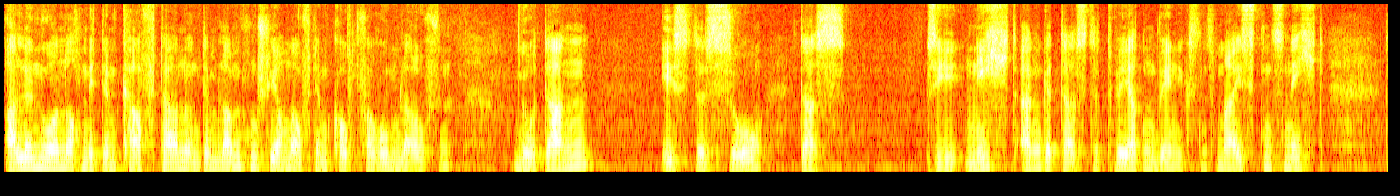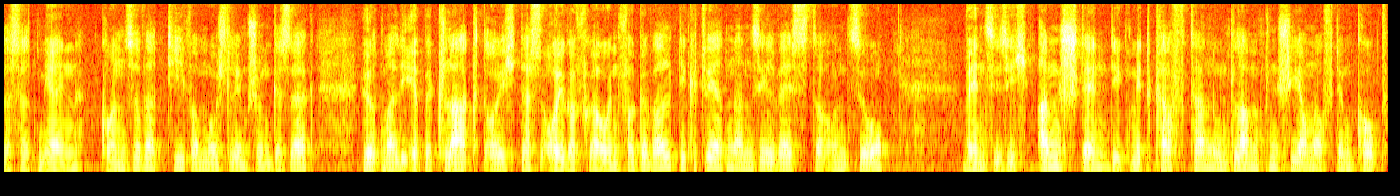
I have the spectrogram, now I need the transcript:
alle nur noch mit dem Kaftan und dem Lampenschirm auf dem Kopf herumlaufen. Nur dann ist es so, dass sie nicht angetastet werden, wenigstens meistens nicht. Das hat mir ein konservativer Muslim schon gesagt. Hört mal, ihr beklagt euch, dass eure Frauen vergewaltigt werden an Silvester und so. Wenn sie sich anständig mit Kaftan und Lampenschirm auf dem Kopf,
